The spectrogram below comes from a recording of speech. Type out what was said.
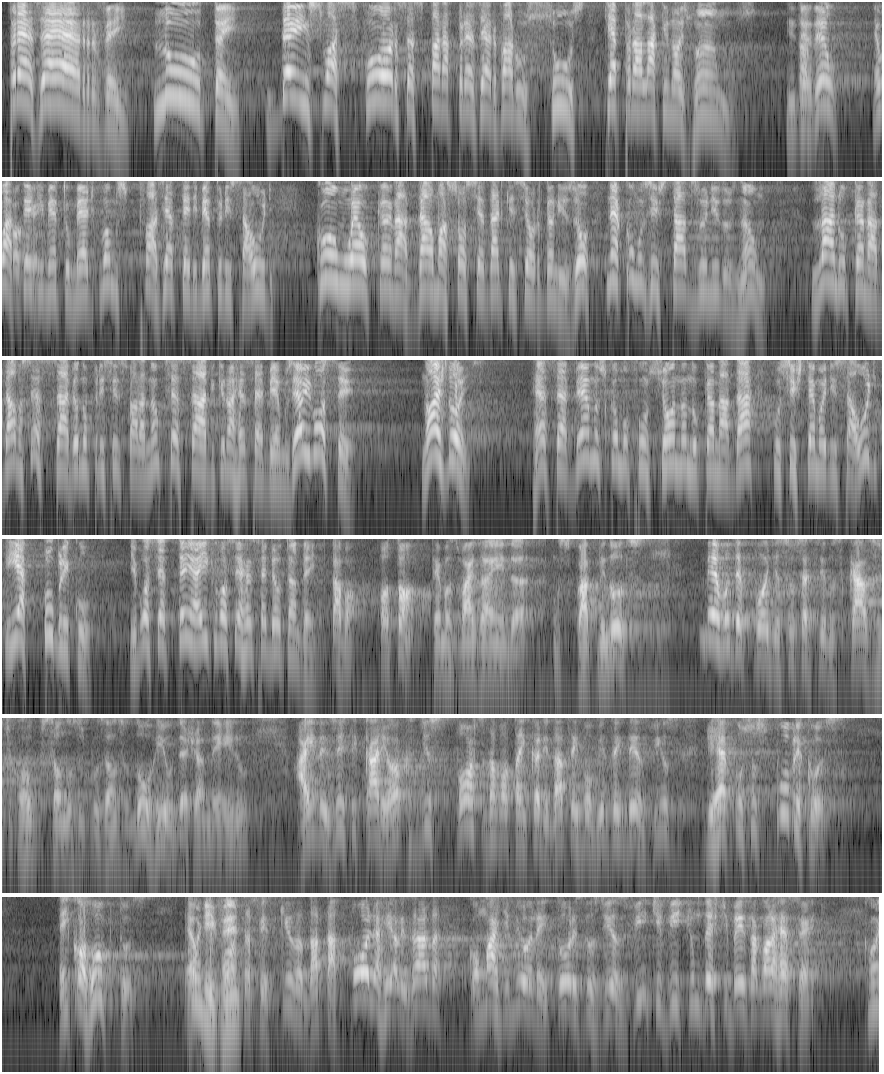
preservem, lutem, deem suas forças para preservar o SUS, que é para lá que nós vamos. Entendeu? Tá é o atendimento okay. médico, vamos fazer atendimento de saúde. Como é o Canadá, uma sociedade que se organizou, não é como os Estados Unidos, não. Lá no Canadá, você sabe, eu não preciso falar, não, que você sabe que nós recebemos, eu e você, nós dois, recebemos como funciona no Canadá o sistema de saúde e é público. E você tem aí que você recebeu também. Tá bom. Ô Tom, temos mais ainda uns quatro minutos. Mesmo depois de sucessivos casos de corrupção nos últimos anos no Rio de Janeiro, ainda existem cariocas dispostos a votar em candidatos envolvidos em desvios de recursos públicos, em corruptos. É o que mostra a pesquisa Datafolha realizada com mais de mil eleitores nos dias 20 e 21 deste mês, agora recente.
